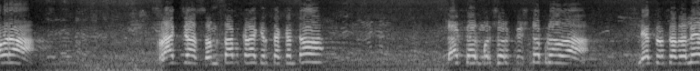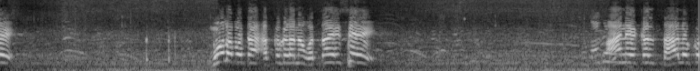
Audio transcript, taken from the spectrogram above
ಅವರ ರಾಜ್ಯ ಸಂಸ್ಥಾಪಕರಾಗಿರ್ತಕ್ಕಂಥ ಡಾಕ್ಟರ್ ಮಸೂರ್ ಕೃಷ್ಣಪ್ಪನವರ ನೇತೃತ್ವದಲ್ಲಿ ಮೂಲಭೂತ ಹಕ್ಕುಗಳನ್ನು ಒತ್ತಾಯಿಸಿ. ಆನೇಕಲ್ ತಾಲೂಕು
